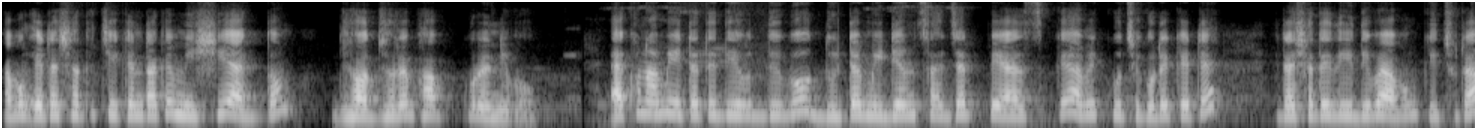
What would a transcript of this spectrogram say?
এবং এটার সাথে চিকেনটাকে মিশিয়ে একদম ঝরঝরে ভাব করে নিব। এখন আমি এটাতে দিয়ে দিব দুইটা মিডিয়াম সাইজের পেঁয়াজকে আমি কুচি করে কেটে এটার সাথে দিয়ে দিব এবং কিছুটা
